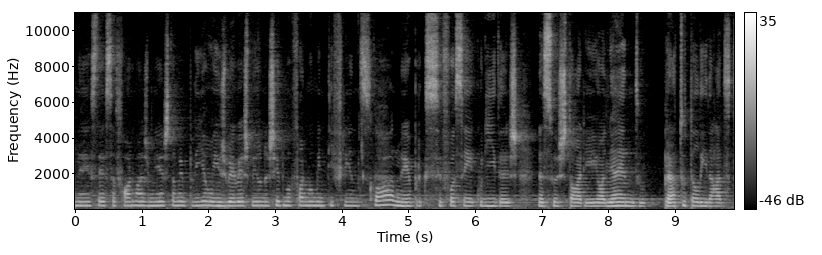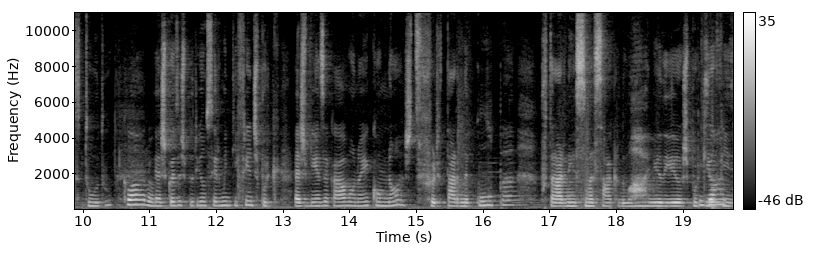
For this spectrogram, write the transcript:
né? se dessa forma as mulheres também podiam e os bebés podiam nascer de uma forma muito diferente. Claro. Né? Porque se fossem acolhidas na sua história e olhando para a totalidade de tudo, claro. as coisas poderiam ser muito diferentes, porque as mulheres acabam, não é? Como nós, por estar na culpa, por estar nesse massacre do ai meu Deus, porque Exato. eu fiz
